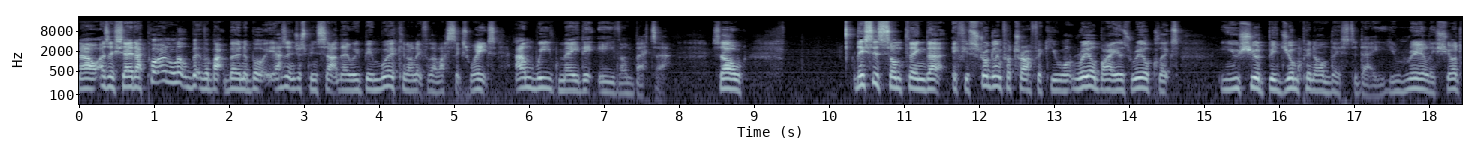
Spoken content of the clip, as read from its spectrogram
Now, as I said, I put on a little bit of a back burner, but it hasn't just been sat there. We've been working on it for the last six weeks, and we've made it even better. So, this is something that if you're struggling for traffic, you want real buyers, real clicks, you should be jumping on this today. You really should.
